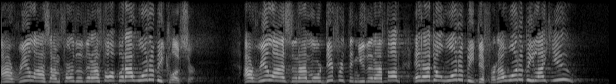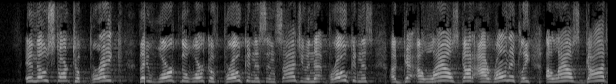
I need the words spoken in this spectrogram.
I realize I'm further than I thought, but I want to be closer. I realize that I'm more different than you than I thought, and I don't want to be different. I want to be like you. And those start to break. They work the work of brokenness inside you, and that brokenness allows God, ironically, allows God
